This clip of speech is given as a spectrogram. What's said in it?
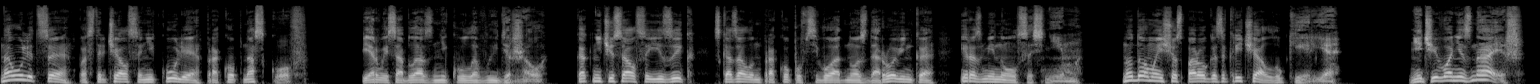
На улице повстречался Никуле Прокоп Носков. Первый соблазн Никула выдержал. Как не чесался язык, сказал он Прокопу всего одно здоровенько и разминулся с ним. Но дома еще с порога закричал Лукерья. «Ничего не знаешь?»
